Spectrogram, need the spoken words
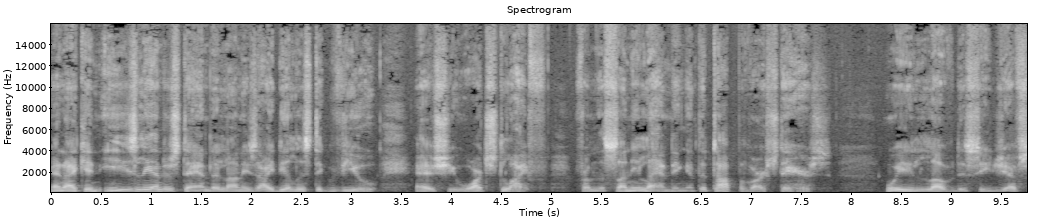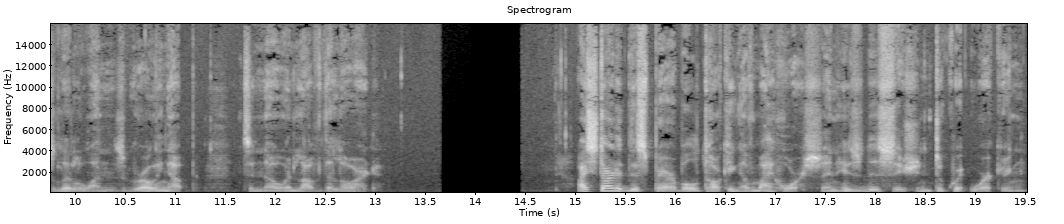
and I can easily understand Leilani's idealistic view as she watched life from the sunny landing at the top of our stairs. We love to see Jeff's little ones growing up to know and love the Lord. I started this parable talking of my horse and his decision to quit working,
